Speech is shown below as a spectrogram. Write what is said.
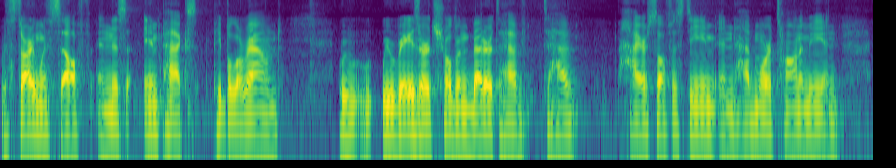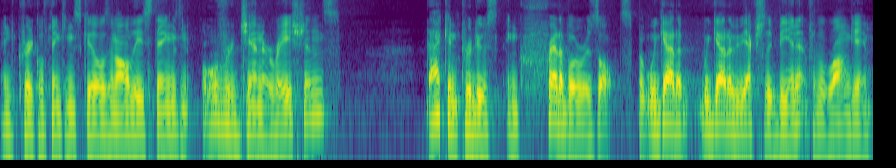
with starting with self, and this impacts people around. We, we raise our children better to have, to have higher self-esteem and have more autonomy and, and critical thinking skills and all these things. And over generations, that can produce incredible results. But we gotta, we gotta be actually be in it for the long game.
